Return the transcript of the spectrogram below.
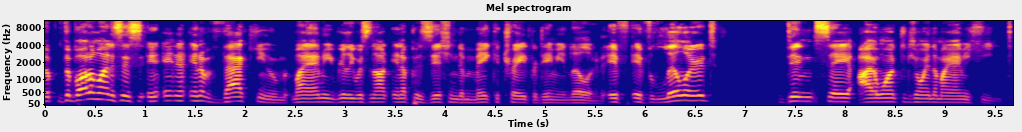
the the bottom line is this: in, in, a, in a vacuum, Miami really was not in a position to make a trade for Damian Lillard. If if Lillard didn't say I want to join the Miami Heat,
